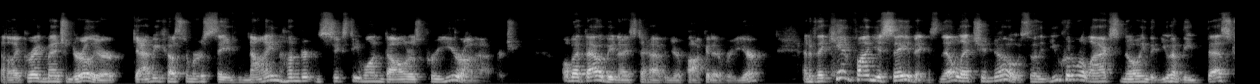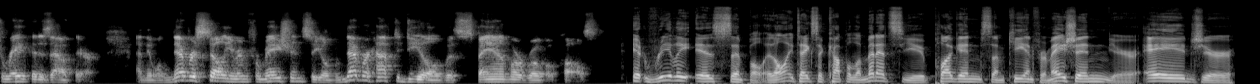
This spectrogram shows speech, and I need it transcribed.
Now, like Greg mentioned earlier, Gabi customers save $961 per year on average. I'll bet that would be nice to have in your pocket every year. And if they can't find you savings, they'll let you know so that you can relax knowing that you have the best rate that is out there. And they will never sell your information, so you'll never have to deal with spam or robocalls. It really is simple. It only takes a couple of minutes. You plug in some key information, your age, your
